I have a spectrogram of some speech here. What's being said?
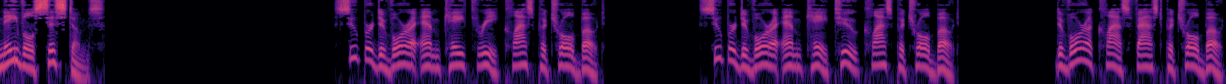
Naval systems. Super Dvora Mk3 class patrol boat. Super Dvora Mk2 class patrol boat. Dvora class fast patrol boat.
